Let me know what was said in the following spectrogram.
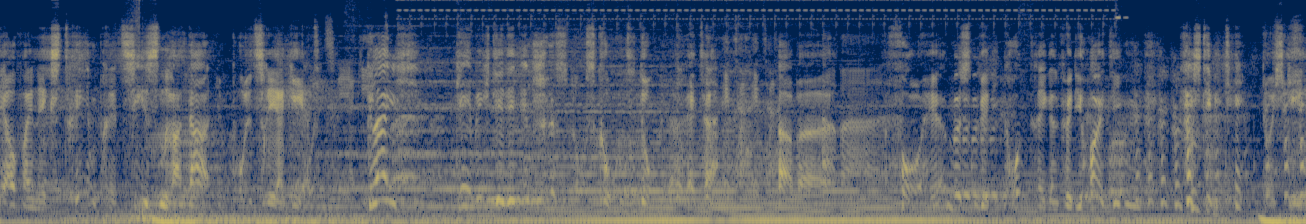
der auf einen extrem präzisen Radarimpuls reagiert. Gleich gebe ich dir den Entschlüsselungscode, dunkler Retter. Aber vorher müssen wir die Grundregeln für die heutigen Festivitäten durchgehen.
